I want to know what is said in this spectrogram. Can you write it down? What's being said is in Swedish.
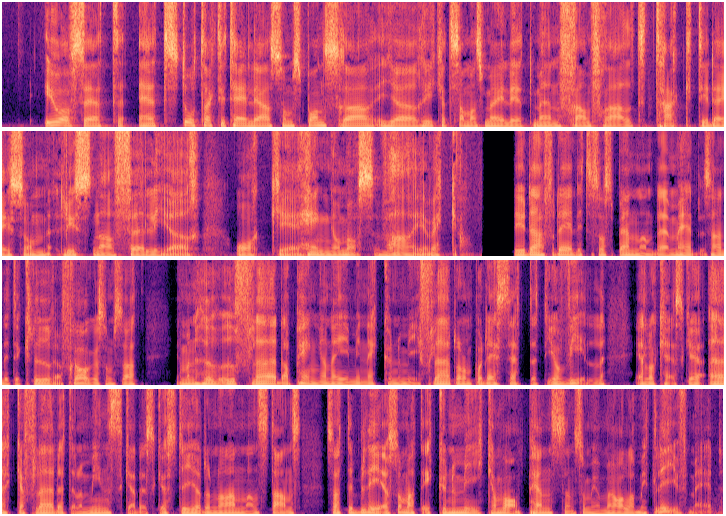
Oavsett, ett stort tack till Telia som sponsrar, gör Rika Tillsammans möjligt, men framför allt tack till dig som lyssnar, följer och eh, hänger med oss varje vecka. Det är ju därför det är lite så spännande med så här lite kluriga frågor som så att ja, men hur, hur flödar pengarna i min ekonomi? Flödar de på det sättet jag vill? Eller ska jag öka flödet eller minska det? Ska jag styra det någon annanstans? Så att det blir som att ekonomi kan vara penseln som jag målar mitt liv med.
